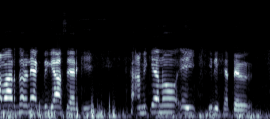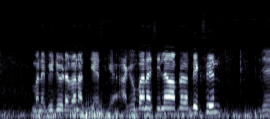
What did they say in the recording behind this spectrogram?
আমার ধরেন এক বিঘা আছে আর কি। আমি কেন এই ইরি ক্ষেতের মানে ভিডিওটা বানাচ্ছি আজকে? আগেও বানাইছিলাম, আপনারা দেখছেন যে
